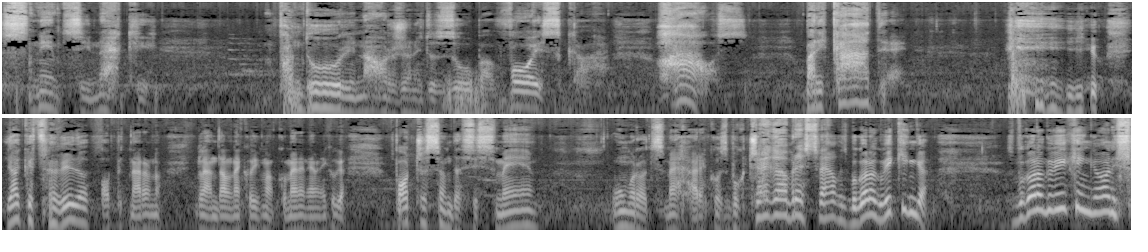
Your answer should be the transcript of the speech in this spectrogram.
snimci neki, panduri naoržani do zuba, vojska, haos, barikade. ja kad sam video, opet naravno, gledam da li neko ima oko mene, nema nikoga, počeo sam da se smejem, umro od smeha, rekao, zbog čega bre sve ovo, zbog onog vikinga, zbog onog vikinga, oni su...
